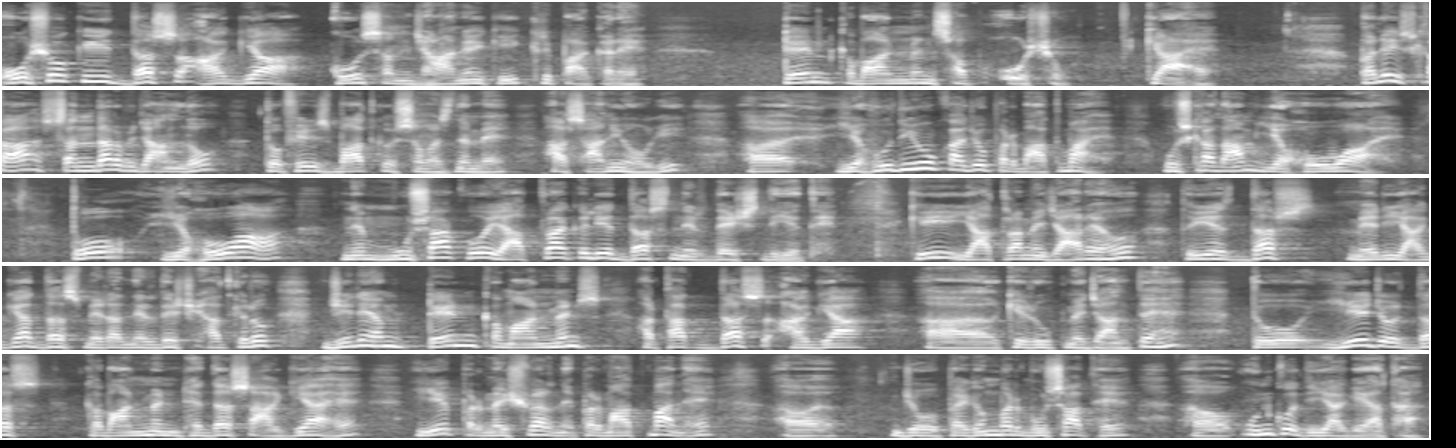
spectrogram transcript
ओशो की दस आज्ञा को समझाने की कृपा करें। टेन कमांडमेंट्स ऑफ़ ओशो क्या है? पहले इसका संदर्भ जान लो तो फिर इस बात को समझने में आसानी होगी। यहूदियों का जो परमात्मा है, उसका नाम यहोवा है। तो यहोवा ने मूसा को यात्रा के लिए दस निर्देश दिए थे कि यात्रा में जा रहे हो तो ये दस मेरी आज्ञा दस मेरा निर्देश याद करो जिन्हें हम टेन कमांडमेंट्स अर्थात दस आज्ञा के रूप में जानते हैं। तो ये जो दस कमांडमेंट है दस आज्ञा है ये परमेश्वर ने परमात्मा ने आ, जो पैगंबर मूसा थे आ, उनको दिया गया था।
